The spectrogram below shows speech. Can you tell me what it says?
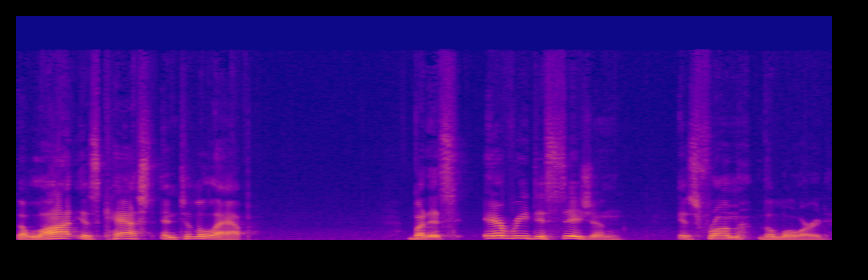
"The lot is cast into the lap, but its every decision is from the Lord."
